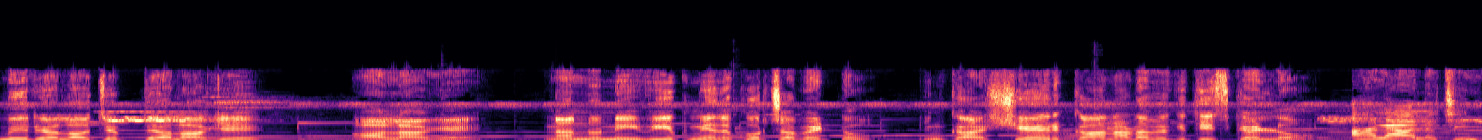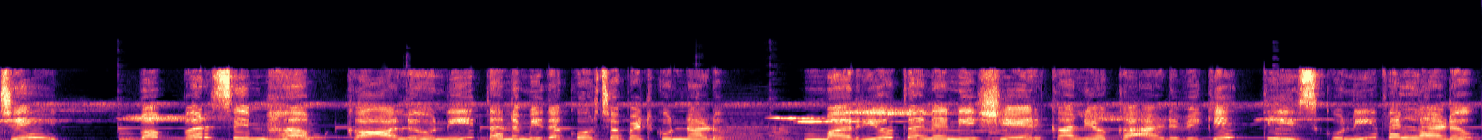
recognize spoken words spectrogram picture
మీరు ఎలా చెప్తే అలాగే. అలాగే నన్ను నీ వీప్ మీద కూర్చోబెట్టు. ఇంకా షేర్ ఖాన్ అడవికి తీసుకెళ్ళు. అలా ఆలోచించి బబ్బర్ సింహం కాలుని తన మీద కూర్చోబెట్టుకున్నాడు. మరియు తనని షేర్ ఖాన్ యొక్క అడవికి తీసుకుని వెళ్ళాడు.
